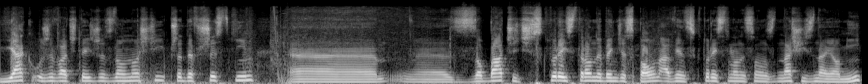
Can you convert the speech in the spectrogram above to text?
Jak używać tejże zdolności? Przede wszystkim e, e, zobaczyć, z której strony będzie spawn, a więc z której strony są nasi znajomi,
